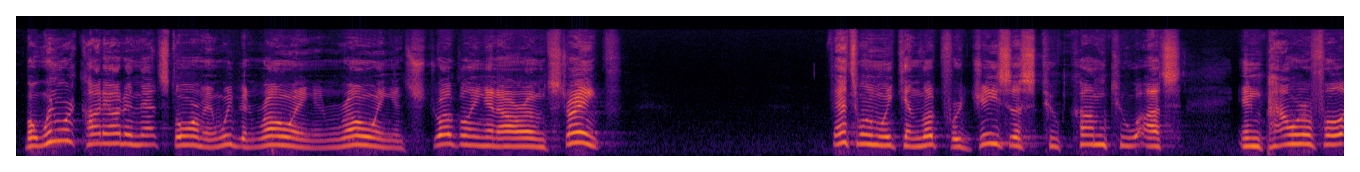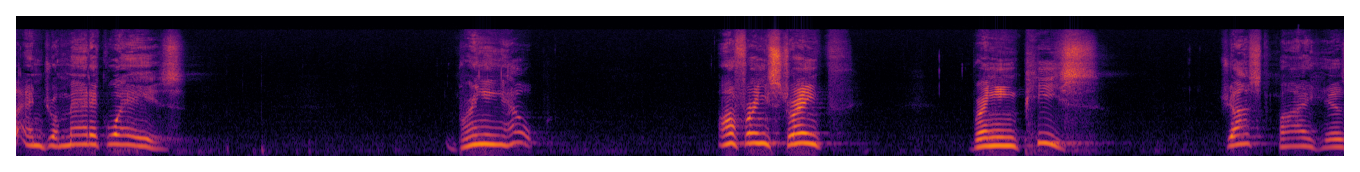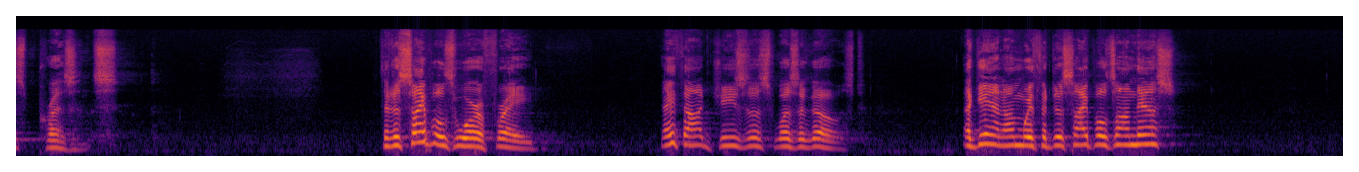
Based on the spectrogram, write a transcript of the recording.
But when we're caught out in that storm and we've been rowing and rowing and struggling in our own strength, that's when we can look for Jesus to come to us in powerful and dramatic ways, bringing help, offering strength, bringing peace just by his presence. The disciples were afraid. They thought Jesus was a ghost. Again, I'm with the disciples on this.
